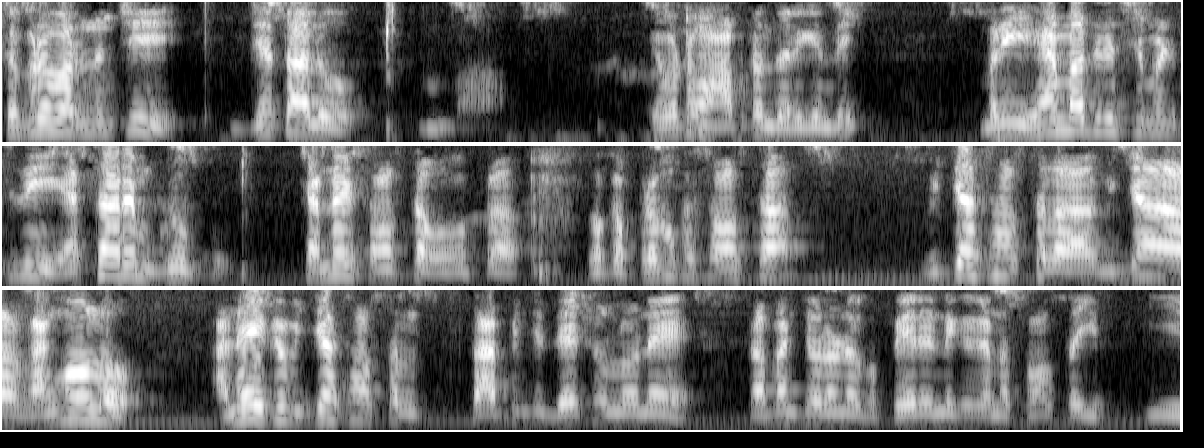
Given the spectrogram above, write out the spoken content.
ఫిబ్రవరి నుంచి జీతాలు ఇవ్వటం ఆపటం జరిగింది. మరి హేమాద్రి సిమెంట్స్ని ఎస్ఆర్ఎం గ్రూప్ చెన్నై సంస్థ ఒక ఒక ప్రముఖ సంస్థ విద్యా సంస్థల విద్యా రంగంలో అనేక విద్యా సంస్థలు స్థాపించి దేశంలోనే ప్రపంచంలోనే ఒక పేరెన్నిక సంస్థ ఈ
